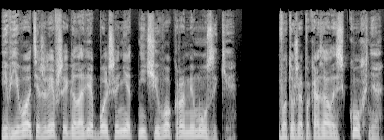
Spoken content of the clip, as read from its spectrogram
и в его отяжелевшей голове больше нет ничего, кроме музыки. Вот уже показалась кухня,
